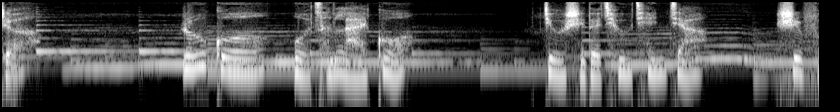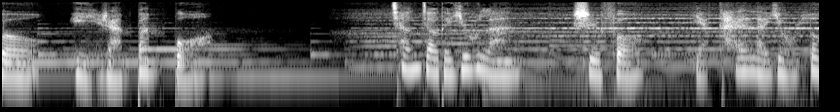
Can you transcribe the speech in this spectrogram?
着，如果我曾来过旧时的秋千架。是否已然斑驳？墙角的幽兰，是否也开了又落？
